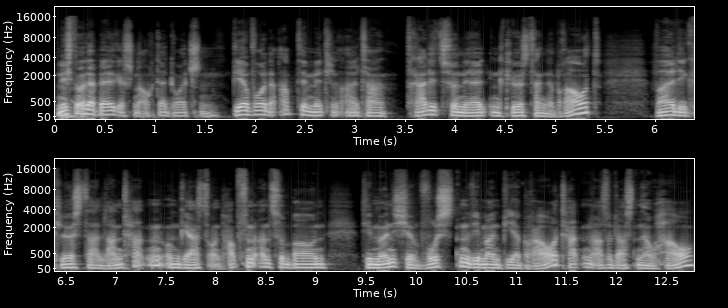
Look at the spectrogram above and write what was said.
Nicht nur der belgischen, auch der deutschen. Bier wurde ab dem Mittelalter traditionell in Klöstern gebraut, weil die Klöster Land hatten, um Gerste und Hopfen anzubauen. Die Mönche wussten, wie man Bier braut, hatten also das Know-how.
